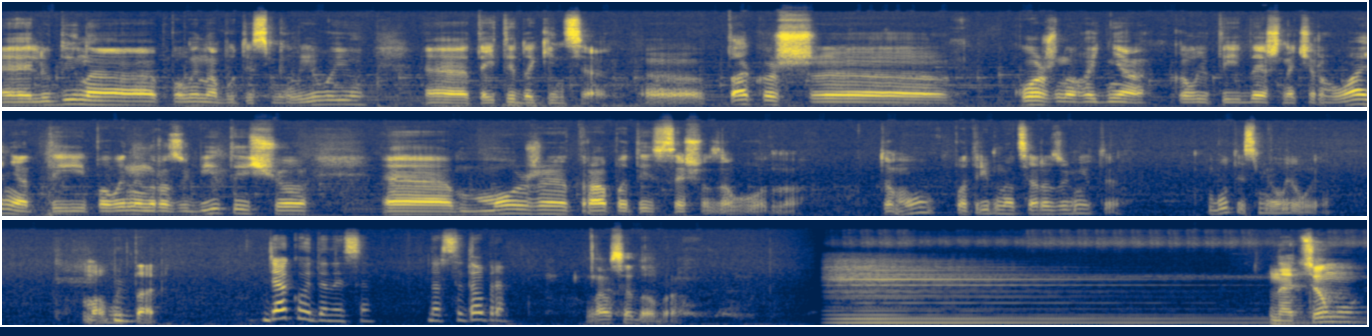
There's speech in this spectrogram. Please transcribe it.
Людина повинна бути сміливою та йти до кінця. Також кожного дня, коли ти йдеш на чергування, ти повинен розуміти, що може трапитись все, що завгодно. Тому потрібно це розуміти, бути сміливою. Мабуть, так. Дякую, Денисе. На все добре. На все добре. На цьому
